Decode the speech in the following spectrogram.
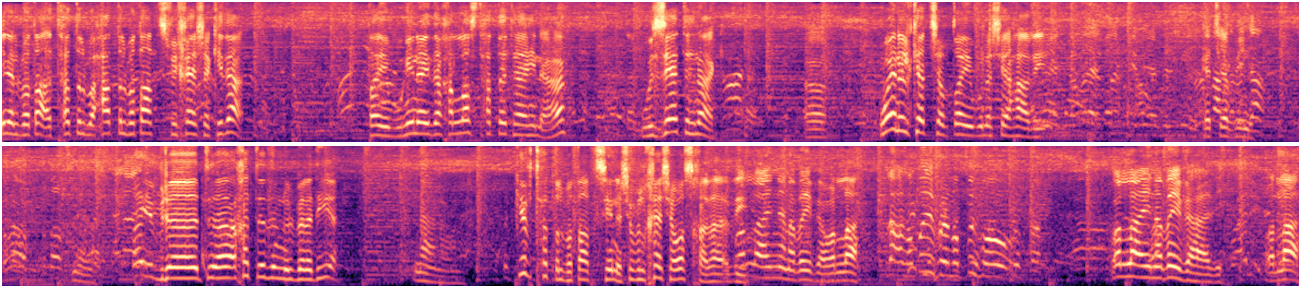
هنا البطاطس تحط الب... حاط البطاطس في خيشة كذا. طيب وهنا إذا خلصت حطيتها هنا ها؟ والزيت هناك. آه. وين الكاتشب طيب والأشياء هذه؟ كاتشب هنا. طيب ت- أخذت إذن من البلدية؟ لا لا كيف تحط البطاطس هنا؟ شوف الخيشة وسخة هذه والله انها نظيفة والله. لا نظيفة نظيفة. والله نظيفة هذه والله.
